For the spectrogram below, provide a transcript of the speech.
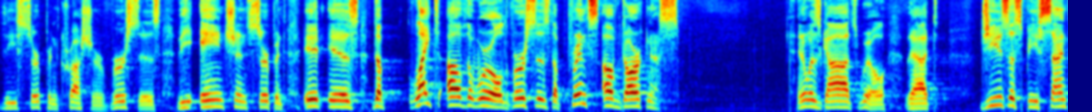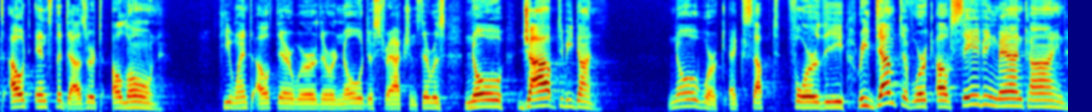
the serpent crusher versus the ancient serpent. It is the light of the world versus the prince of darkness. And it was God's will that Jesus be sent out into the desert alone. He went out there where there were no distractions, there was no job to be done, no work except for the redemptive work of saving mankind.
